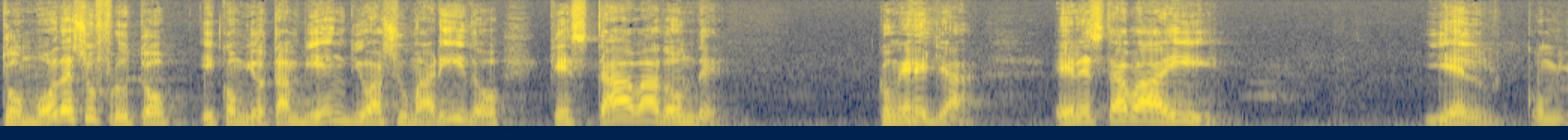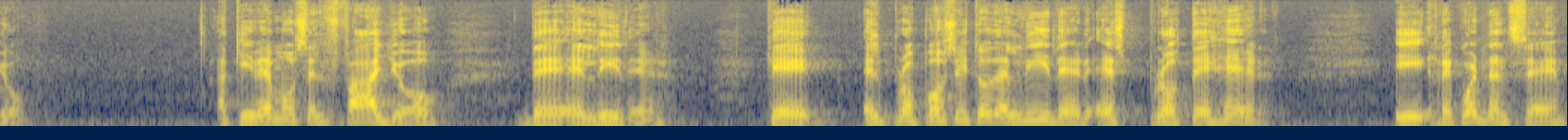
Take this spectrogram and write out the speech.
tomó de su fruto y comió. También dio a su marido que estaba donde? Con ella. Él estaba ahí y él comió. Aquí vemos el fallo del líder, que el propósito del líder es proteger y recuérdense,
